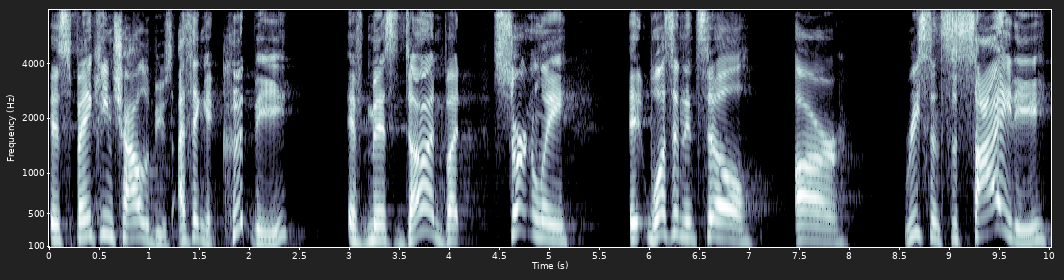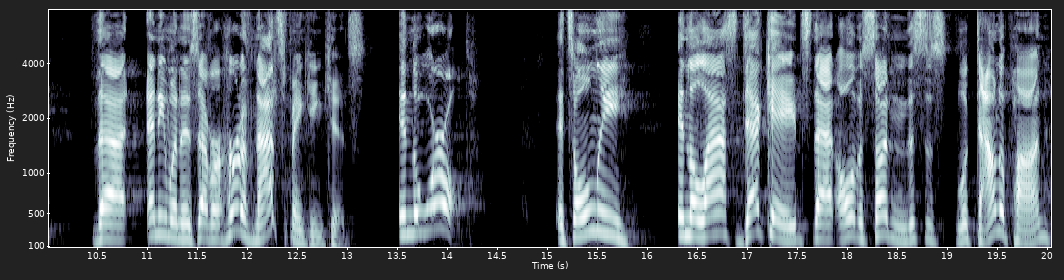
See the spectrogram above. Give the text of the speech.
Is spanking child abuse? I think it could be if misdone, but certainly it wasn't until our recent society that anyone has ever heard of not spanking kids in the world. It's only in the last decades that all of a sudden this is looked down upon.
